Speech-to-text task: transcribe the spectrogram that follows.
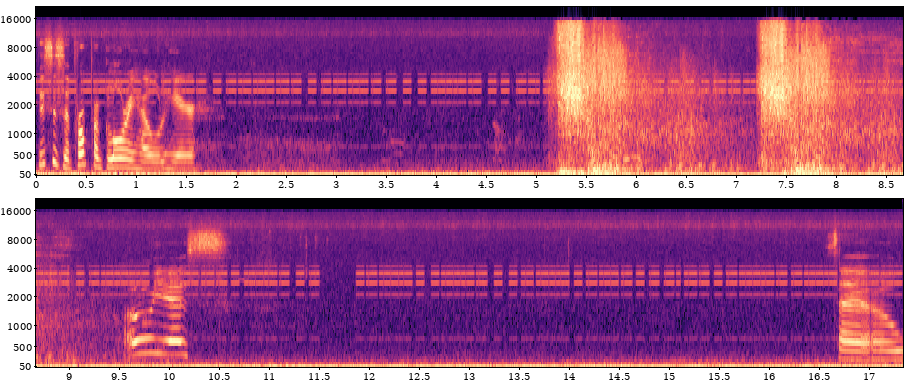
This is a proper glory hole here. So,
